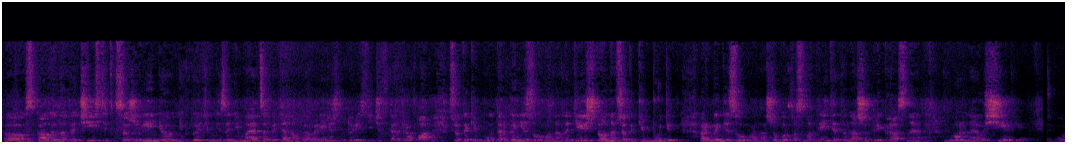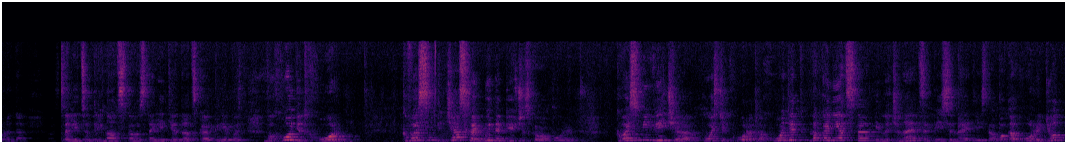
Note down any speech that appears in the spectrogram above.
э, скалы надо чистить. К сожалению, никто этим не занимается, хотя нам говорили, что туристическая тропа все-таки будет организована надеюсь, что она все-таки будет организована, чтобы посмотреть это наше прекрасное горное ущелье. Города, столица 13 столетия, датская крепость. Выходит хор к 8, час ходьбы до Певческого поля. К восьми вечера хвостик хора доходит, наконец-то, и начинается песенное действие. А пока хор идет,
